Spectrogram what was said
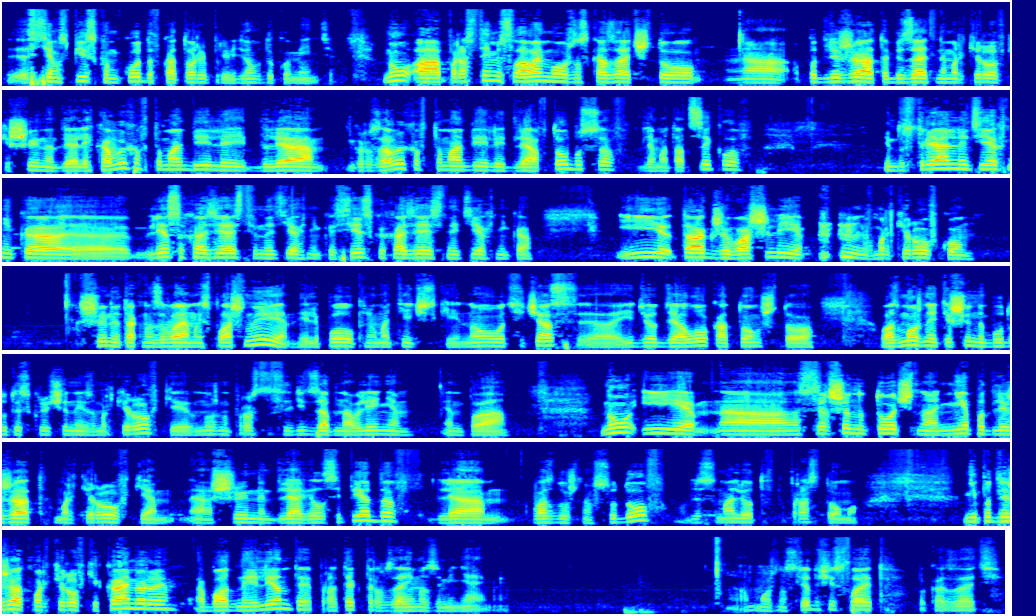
с тем списком кодов, который приведен в документе. Ну, а простыми словами можно сказать, что а, подлежат обязательной маркировке шины для легковых автомобилей, для грузовых автомобилей, для автобусов, для мотоциклов, индустриальная техника, э, лесохозяйственная техника, сельскохозяйственная техника. И также вошли в маркировку шины так называемые сплошные или полупневматические, но вот сейчас э, идет диалог о том, что, возможно, эти шины будут исключены из маркировки, нужно просто следить за обновлением НПА. Ну и э, совершенно точно не подлежат маркировке э, шины для велосипедов, для воздушных судов, для самолетов по-простому. Не подлежат маркировке камеры, ободные ленты, протекторы взаимозаменяемые. А можно следующий слайд показать.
